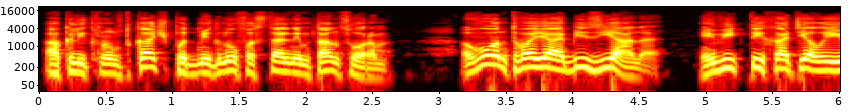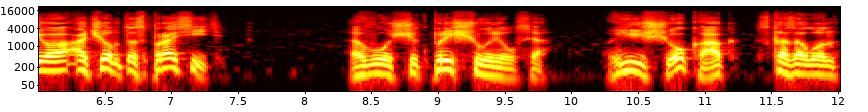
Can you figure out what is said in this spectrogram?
окликнул ткач, подмигнув остальным танцорам. Вон твоя обезьяна, ведь ты хотел ее о чем-то спросить. Возчик прищурился. «Еще как», — сказал он.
